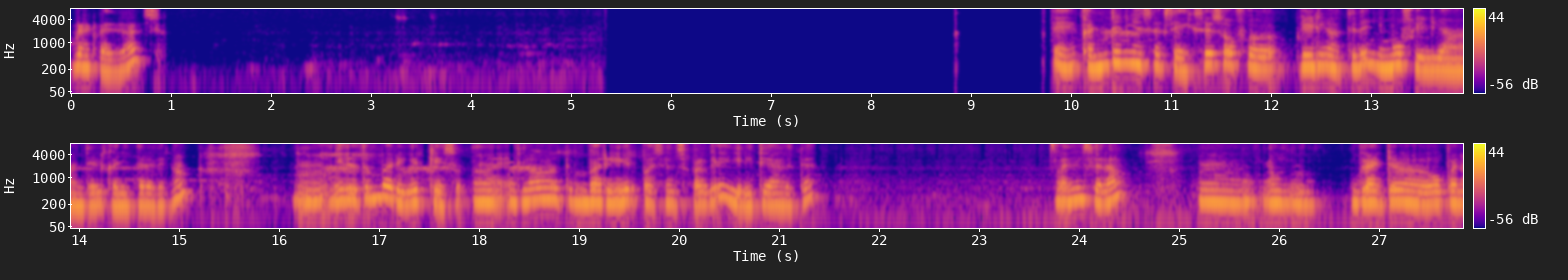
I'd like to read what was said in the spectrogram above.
blood vessels ಕಂಟಿನ್ಯೂಸ್ ಆಗಿ ಎಕ್ಸೆಸ್ ಆಫ್ ಬ್ಲೀಡಿಂಗ್ ಆಗ್ತಿದೆ ನಿಮೋಫೀಲಿಯಾ ಅಂತೇಳಿ ಕರೀತಾರೆ ಅದನ್ನು. ಇದು ತುಂಬ ರೇರ್ ಕೇಸು ಎಲ್ಲ ತುಂಬ ರೇರ್ ಪರ್ಸನ್ಸ್ಗಳಿಗೆ ಈ ರೀತಿ ಆಗುತ್ತೆ. ಒಂದ್ಸಲ ಬ್ಲಡ್ ಓಪನ್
